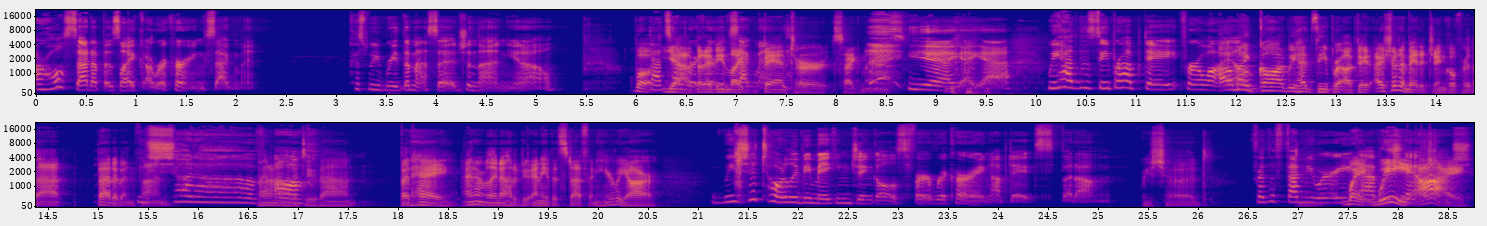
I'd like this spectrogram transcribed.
our whole setup is like a recurring segment because we read the message and then you know Well, yeah, but I mean like segment. banter segments. yeah yeah yeah we had the zebra update for a while oh my god, we had zebra update. I should have made a jingle for that. That'd have been fun. Shut up. I don't know how to do that. But hey, I don't really know how to do any of this stuff, and here we are. we should totally be making jingles for recurring updates but um We should. for the february Wait, we, challenge-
